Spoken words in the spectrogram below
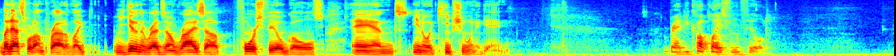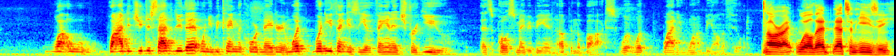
but that's what I'm proud of. Like you get in the red zone, rise up, force field goals, and you know it keeps you in a game. Brad, you call plays from the field. Why, why did you decide to do that when you became the coordinator? And what, what do you think is the advantage for you as opposed to maybe being up in the box? What, what, why do you want to be on the field? All right. Well, that, that's an easy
